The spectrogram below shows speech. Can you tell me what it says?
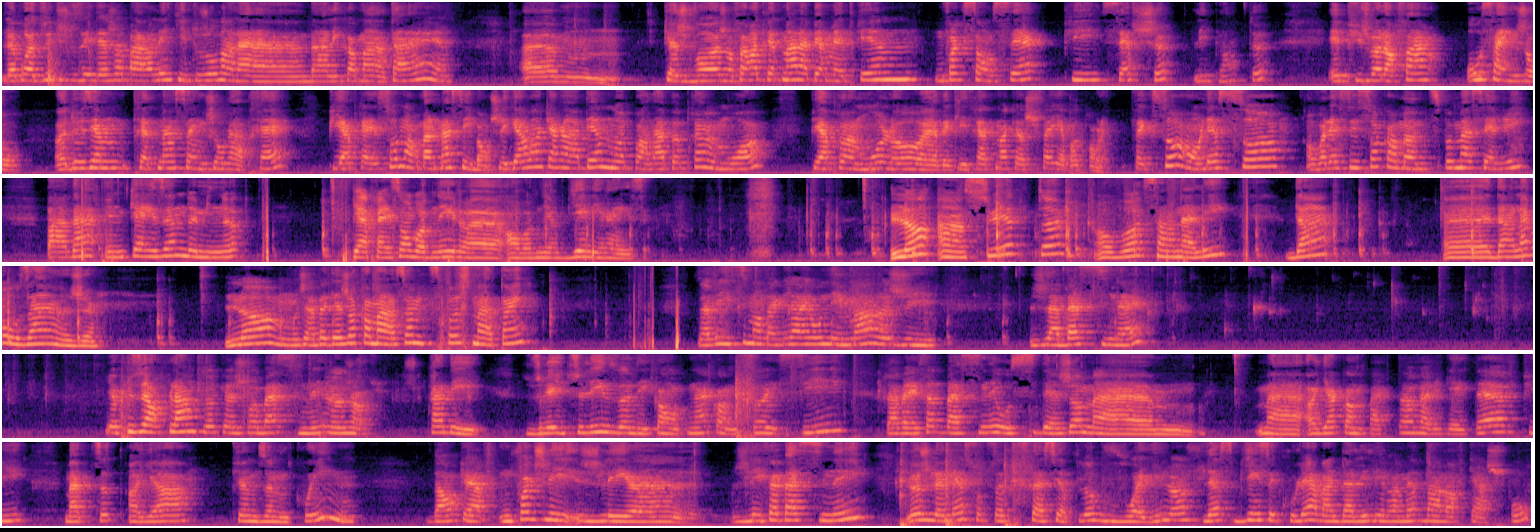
Le produit que je vous ai déjà parlé, qui est toujours dans, la, dans les commentaires. Euh, que je vais, je faire un traitement à la permétrine une fois qu'ils sont secs, puis sèches, les plantes. Et puis, je vais leur faire aux 5 jours. Un deuxième traitement 5 jours après. Puis après ça, normalement, c'est bon. Je les garde en quarantaine pendant à peu près un mois. Puis après un mois, là, avec les traitements que je fais, il n'y a pas de problème. Fait que ça, on laisse ça, on va laisser ça comme un petit peu macérer pendant une quinzaine de minutes puis après ça, on va venir, euh, on va venir bien les rincer. Là, ensuite, on va s'en aller dans, euh, dans l'arrosage. Là, j'avais déjà commencé un petit peu ce matin. Vous avez ici mon aglaonema, je la bassinais. Il y a plusieurs plantes que je vais bassiner. Là, genre, je prends des. Je réutilise des contenants comme ça ici. J'avais fait bassiner aussi déjà ma, ma Oya Compacta Variegated, puis ma petite Oya Crimson Queen. Donc, euh, une fois que je l'ai je l'ai euh, fait bassiner, là, je le mets sur cette petite assiette-là que vous voyez. Là, je laisse bien s'écouler avant d'aller les remettre dans leur cache-pot.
